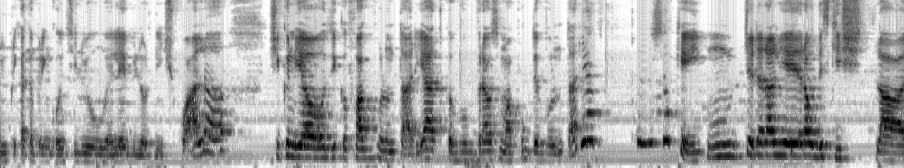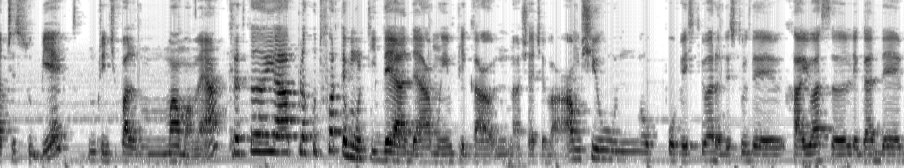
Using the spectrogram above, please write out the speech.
implicată prin Consiliul Elevilor din școală și când ei au zis că fac voluntariat, că vreau să mă apuc de voluntariat, zis ok. În general ei erau deschiși la acest subiect, în principal mama mea. Cred că i-a plăcut foarte mult ideea de a mă implica în așa ceva. Am și un, o povestioară destul de haioasă legat de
